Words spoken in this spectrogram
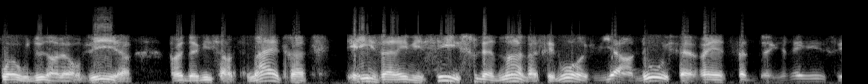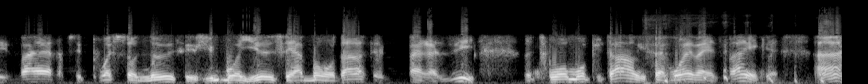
fois ou deux dans leur vie, euh, un demi-centimètre. Et ils arrivent ici, et soudainement, ben, c'est beau, en juillet, en août, il fait 27 degrés, c'est vert, c'est poissonneux, c'est giboyeux, c'est abondant, c'est le paradis. Trois mois plus tard, il fait moins 25. Hein?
